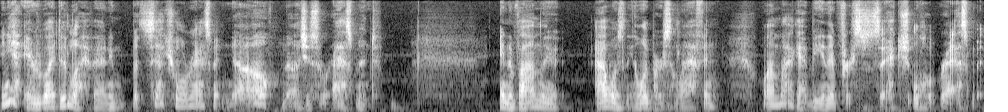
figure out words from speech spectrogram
And yeah, everybody did laugh at him, but sexual harassment? No, no, it's just harassment. And if I'm the, I wasn't the only person laughing. Why am I gotta be in there for sexual harassment?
